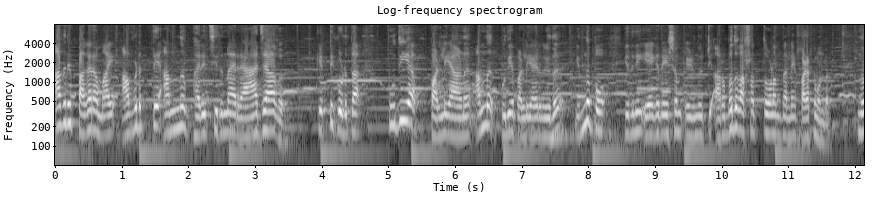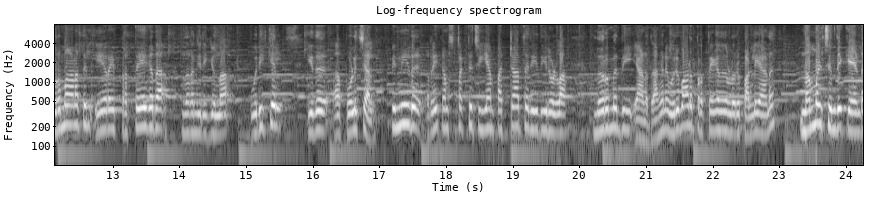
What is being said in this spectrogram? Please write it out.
അതിന് പകരമായി അവിടുത്തെ അന്ന് ഭരിച്ചിരുന്ന രാജാവ് കെട്ടിക്കൊടുത്ത പുതിയ പള്ളിയാണ്. അന്ന് പുതിയ പള്ളിയായിരുന്നു ഇത്. ഇന്നിപ്പോൾ ഇതിന് ഏകദേശം എഴുന്നൂറ്റി അറുപത് വർഷത്തോളം തന്നെ പഴക്കമുണ്ട്. നിർമ്മാണത്തിൽ ഏറെ പ്രത്യേകത നിറഞ്ഞിരിക്കുന്ന ഒരിക്കൽ ഇത് പൊളിച്ചാൽ പിന്നീട് റീകൺസ്ട്രക്ട് ചെയ്യാൻ പറ്റാത്ത രീതിയിലുള്ള നിർമ്മിതിയാണിത്. അങ്ങനെ ഒരുപാട് പ്രത്യേകതകളുള്ള ഒരു പള്ളിയാണ് നമ്മൾ ചിന്തിക്കേണ്ട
